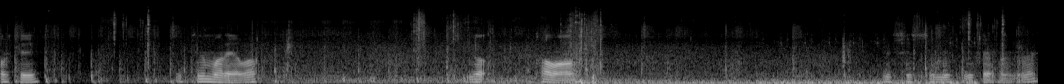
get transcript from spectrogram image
Okey. İki numaraya bak. Ya, tamam. Üç efendim.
